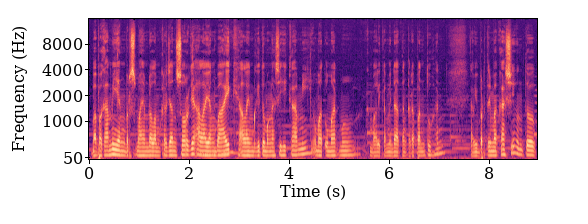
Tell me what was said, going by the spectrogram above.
Bapa kami yang bersemayam dalam kerajaan sorga, Allah yang baik, Allah yang begitu mengasihi kami, umat-umatmu, kembali kami datang ke depan Tuhan. Kami berterima kasih untuk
